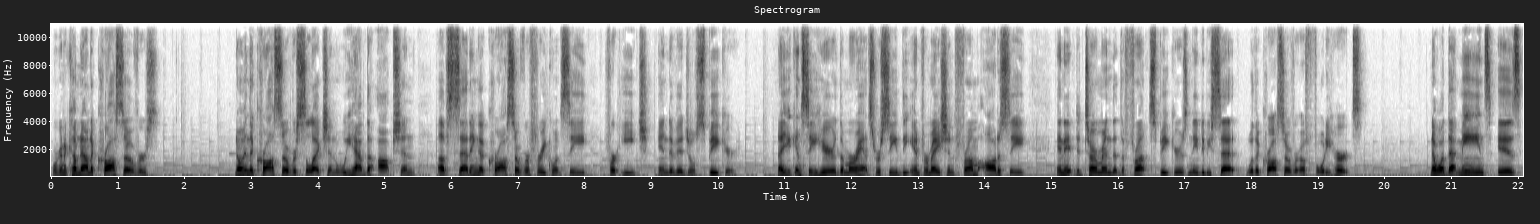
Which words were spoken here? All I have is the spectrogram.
We're going to come down to crossovers now in the crossover selection, we have the option of setting a crossover frequency for each individual speaker. Now you can see here the Marantz received the information from Audyssey and it determined that the front speakers need to be set with a crossover of 40 Hertz. Now what that means is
